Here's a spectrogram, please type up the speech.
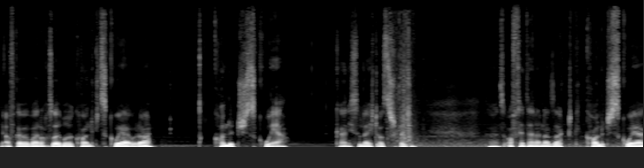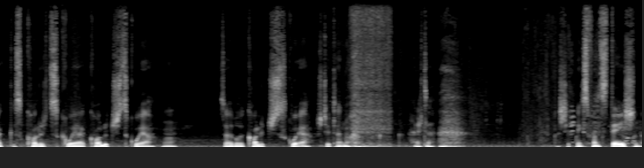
Die Aufgabe war doch säubere College Square, oder? College Square. Gar nicht so leicht auszusprechen. Wenn man es oft hintereinander sagt, College Square ist College Square, College Square. Ja. Saubere College Square steht da noch. Alter. Da steht nichts von Station.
